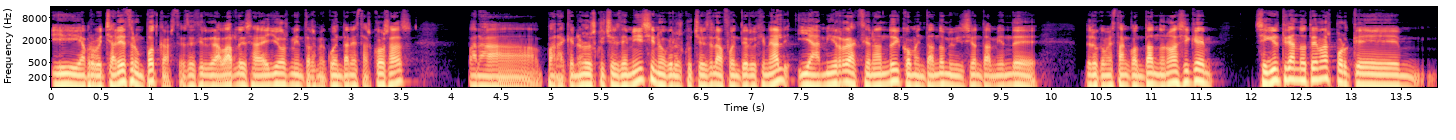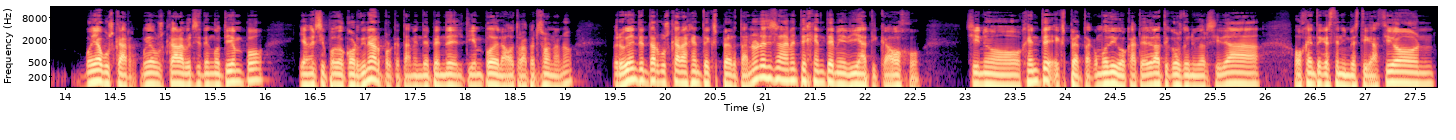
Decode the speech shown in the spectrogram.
y aprovecharé hacer un podcast, es decir, grabarles a ellos mientras me cuentan estas cosas para, para que no lo escuchéis de mí, sino que lo escuchéis de la fuente original y a mí reaccionando y comentando mi visión también de, de lo que me están contando, ¿no? Así que seguir tirando temas porque voy a buscar, voy a buscar a ver si tengo tiempo y a ver si puedo coordinar, porque también depende del tiempo de la otra persona, ¿no? Pero voy a intentar buscar a gente experta, no necesariamente gente mediática, ojo, sino gente experta, como digo, catedráticos de universidad, o gente que esté en investigación,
